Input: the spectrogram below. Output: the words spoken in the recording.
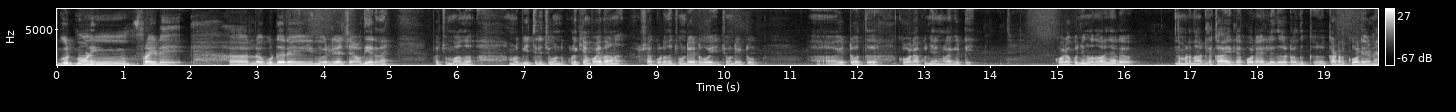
ഗുഡ് മോർണിംഗ് ഫ്രൈഡേ. ഹലോ കൂട്ടുകാരെ ഇന്ന് വെള്ളിയാഴ്ച അവധിയായിരുന്നേ. അപ്പോൾ ചുമ്മാ ഒന്ന് നമ്മൾ ബീച്ചിൽ ചൂണ്ട കുളിക്കാൻ പോയതാണ്. പക്ഷേ കൂടെ നിന്ന് ചൂണ്ടയായിട്ട് പോയി ചൂണ്ടയിട്ടു. എട്ട് പത്ത് കോലാക്കുഞ്ഞുങ്ങളെ കിട്ടി. കോലാക്കുഞ്ഞുങ്ങളെന്ന് പറഞ്ഞാൽ നമ്മുടെ നാട്ടിലെ കായലിലെ കോലയല്ല ഇത് കേട്ടോ? ഇത് കടൽക്കോലയാണ്.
